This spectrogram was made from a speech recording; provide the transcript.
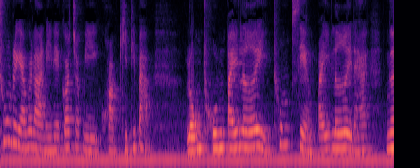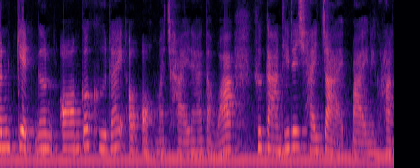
ช่วงระยะเวลานี้เนี่ยก็จะมีความคิดที่แบบ ลงทุนไปเลย ทุ่มเสี่ยงไปเลยนะคะเงินเก็บเงินออมก็คือได้เอาออกมาใช้นะคะแต่ว่าคือการที่ได้ใช้จ่ายไปในครั้ง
